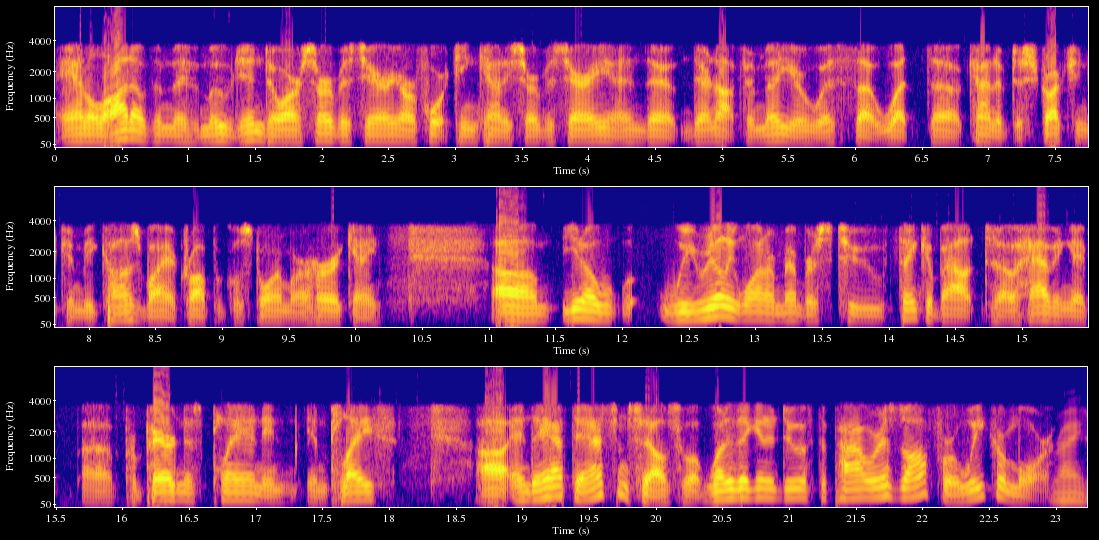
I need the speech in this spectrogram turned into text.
and a lot of them have moved into our service area, our 14 county service area, and they're, they're not familiar with uh, what uh, kind of destruction can be caused by a tropical storm or a hurricane um, you know, we really want our members to think about uh, having a uh, preparedness plan in in place, uh, and they have to ask themselves, well, what are they going to do if the power is off for a week or more? Right.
